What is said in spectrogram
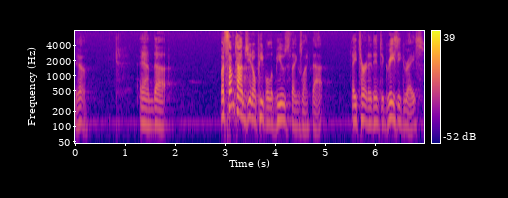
yeah. And uh, but sometimes you know people abuse things like that. They turn it into greasy grace.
